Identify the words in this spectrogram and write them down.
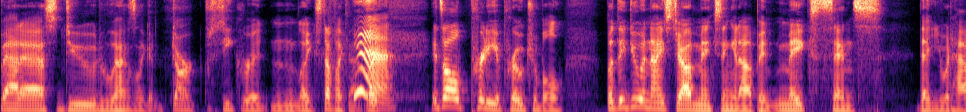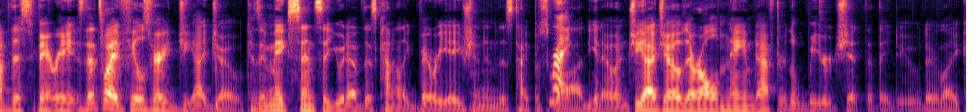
badass dude who has like a dark secret and like stuff like that. Like, yeah it's all pretty approachable, but they do a nice job mixing it up. It makes sense that you would have this vari That's why it feels very GI Joe because it makes sense that you would have this kind of like variation in this type of squad, Right. you know. And GI Joe, they're all named after the weird shit that they do. They're like,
